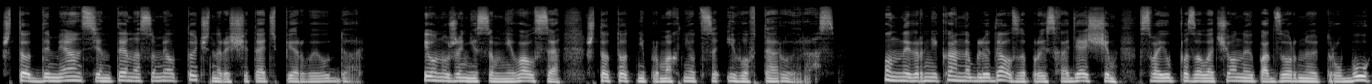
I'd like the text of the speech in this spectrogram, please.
что Демиан Сентена сумел точно рассчитать первый удар. И он уже не сомневался, что тот не промахнется и во второй раз. Он наверняка наблюдал за происходящим в свою позолоченную подзорную трубу,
